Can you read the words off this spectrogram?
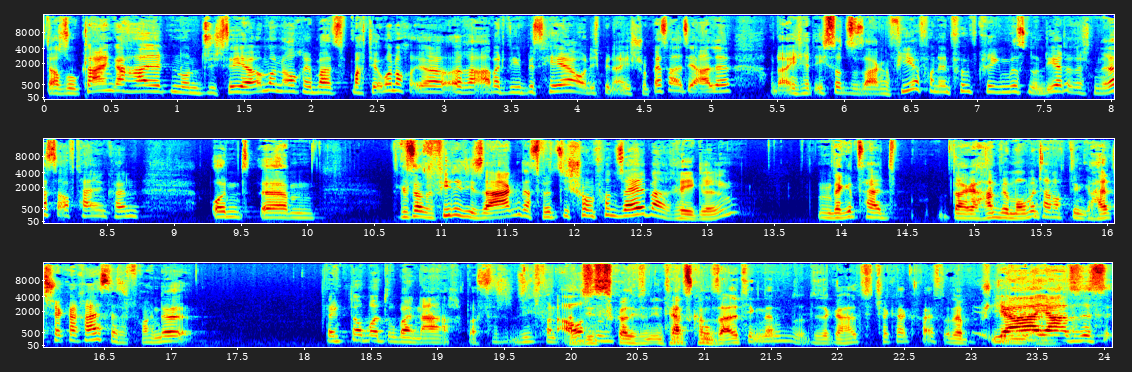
da so klein gehalten und ich sehe ja immer noch, ihr macht ja immer noch eure Arbeit wie bisher und ich bin eigentlich schon besser als ihr alle. Und eigentlich hätte ich sozusagen vier von den fünf kriegen müssen und ihr hättet euch den Rest aufteilen können. Und ähm, es gibt also viele, die sagen, das wird sich schon von selber regeln. Und da gibt's halt, da haben wir momentan noch den Gehaltscheckerkreis. Also Freunde, denkt doch mal drüber nach. Das sieht von außen. Also das ist quasi so ein internes Consulting dann, dieser Gehaltscheckerkreis? Oder ja, ja, also das,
